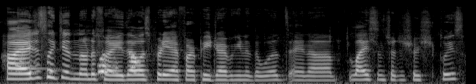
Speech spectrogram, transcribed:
Hi, I just like to notify you that was pretty FRP driving into the woods and uh, license registration, please.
